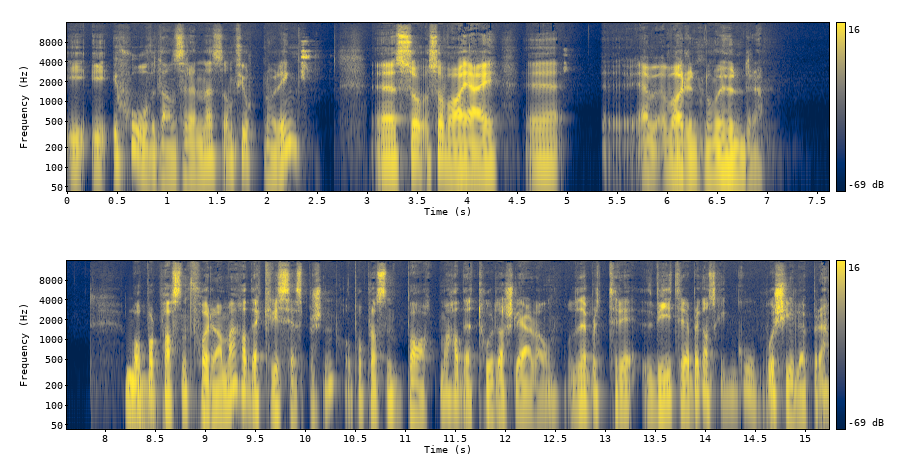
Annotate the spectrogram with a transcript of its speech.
i, i, i hovedlandsrennet som 14-åring, eh, så, så var jeg eh, Jeg var rundt nummer 100. Og på plassen foran meg hadde jeg Chris Jespersen, og på plassen bak meg hadde jeg Tord Asle Gjerdalen. Og tre, vi tre ble ganske gode skiløpere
